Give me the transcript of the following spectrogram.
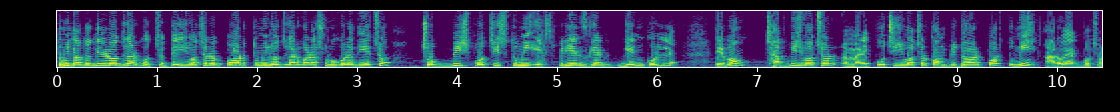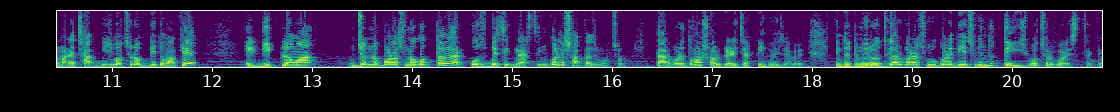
তুমি ততদিন রোজগার করছ, তেইশ বছরের পর তুমি রোজগার করা শুরু করে দিয়েছ, চব্বিশ, পঁচিশ তুমি এক্সপিরিয়েন্স গেন গেন করলে এবং ছাব্বিশ বছর মানে পঁচিশ বছর কমপ্লিট হওয়ার পর তুমি আরও এক বছর মানে ছাব্বিশ বছর অবধি তোমাকে এই ডিপ্লোমা জন্য পড়াশোনা করতে হবে আর পোস্ট বেসিক নার্সিং করলে সাতাশ বছর। তারপরে তোমার সরকারি চাকরি হয়ে যাবে। কিন্তু তুমি রোজগার করা শুরু করে দিয়েছ কিন্তু তেইশ বছর বয়স থেকে।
